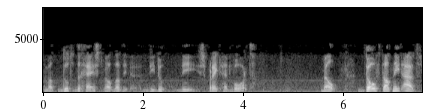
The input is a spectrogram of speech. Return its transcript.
En wat doet de geest? Wel, dat die, die, die spreekt het woord. Wel, doof dat niet uit.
